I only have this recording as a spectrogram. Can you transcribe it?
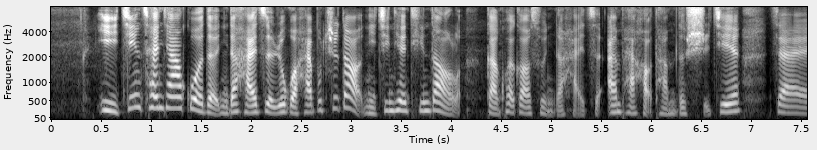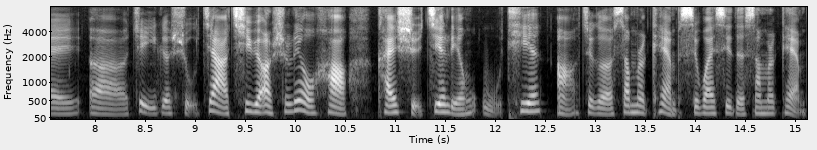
已经参加过的，你的孩子如果还不知道，你今天听到了，赶快告诉你的孩子，安排好他们的时间，在呃这一个暑假七月二十六号开始接连五天啊，这个 Summer Camp CYC 的 Summer Camp，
